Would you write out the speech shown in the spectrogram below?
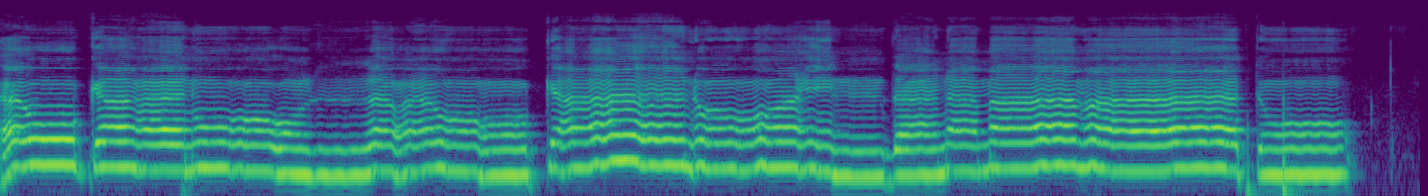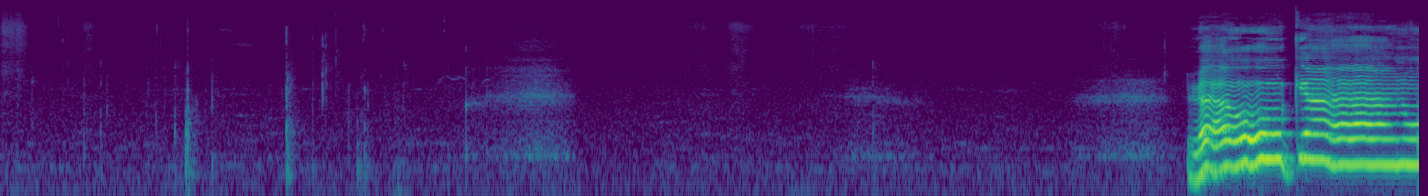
أو كانوا كانوا عندنا ما ماتوا لو كانوا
